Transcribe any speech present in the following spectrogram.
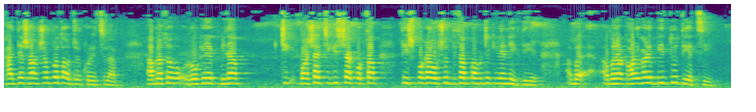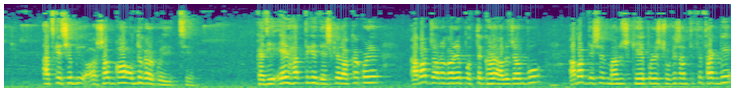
খাদ্য স্বয়ংসম্পদা অর্জন করেছিলাম। আমরা তো রোগে বিনা পয়সায় চিকিৎসা করতাম, তিরিশ প্রকার ওষুধ দিতাম, কমিটি ক্লিনিক দিয়ে। আমরা- ঘরে ঘরে বিদ্যুৎ দিয়েছি। আজকে সে সব ঘর অন্ধকার করে দিচ্ছে। কাজে এর হাত থেকে দেশকে রক্ষা করে আবার জনগণের প্রত্যেক ঘরে আলো জ্বলবো, আবার দেশের মানুষ খেয়ে পরে সুখে শান্তিতে থাকবে।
